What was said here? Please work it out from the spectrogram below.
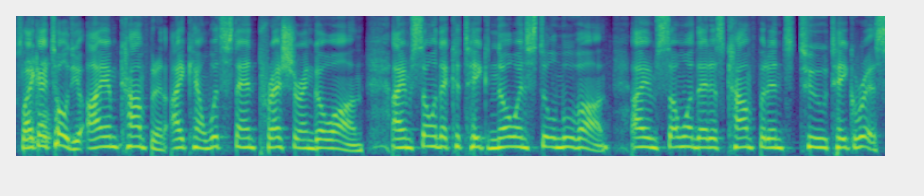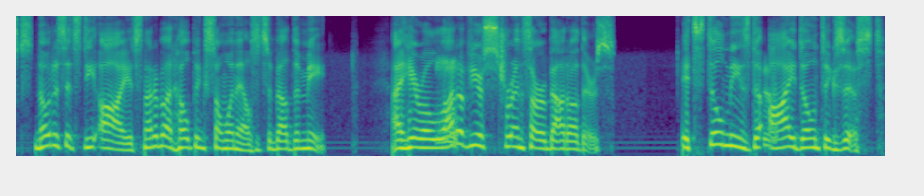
So like I told you, I am confident. I can withstand pressure and go on. I am someone that could take no and still move on. I am someone that is confident to take risks. Notice it's the I. It's not about helping someone else. It's about the me. I hear a lot of your strengths are about others. It still means the I don't exist.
